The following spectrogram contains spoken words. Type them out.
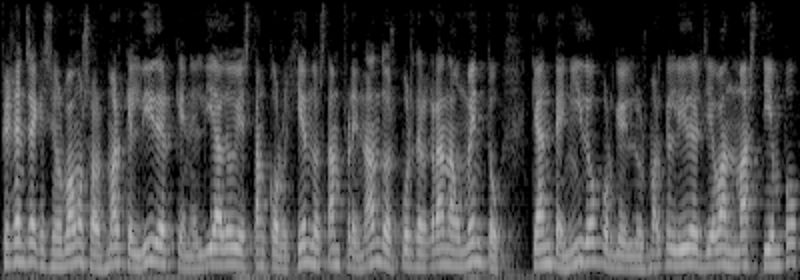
Fíjense que si nos vamos a los market leader que en el día de hoy están corrigiendo, están frenando después del gran aumento que han tenido, porque los market leaders llevan más tiempo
